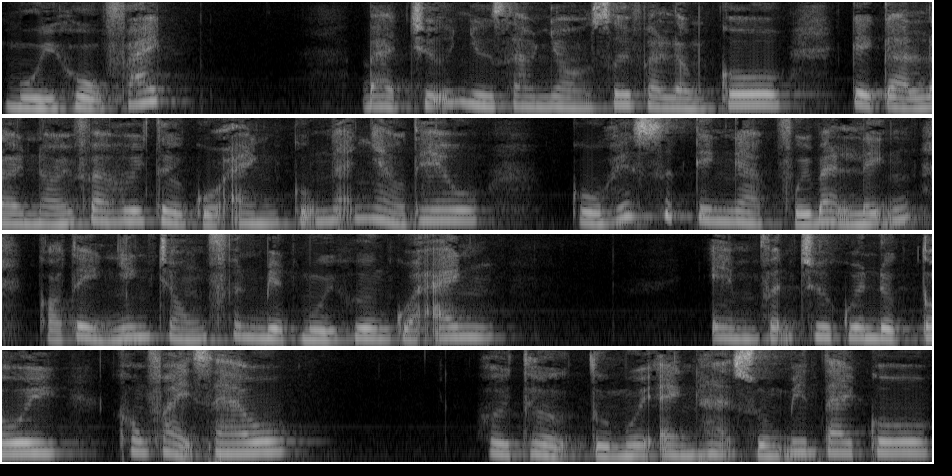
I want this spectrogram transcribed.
Mùi hổ phách. Ba chữ như dao nhỏ rơi vào lòng cô, kể cả lời nói và hơi thở của anh cũng ngã nhào theo. Cô hết sức kinh ngạc với bản lĩnh, có thể nhanh chóng phân biệt mùi hương của anh. Em vẫn chưa quên được tôi, không phải sao? Hơi thở từ môi anh hạ xuống bên tai cô,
